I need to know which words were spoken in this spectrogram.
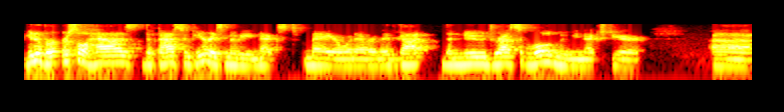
Universal has the Fast and Furious movie next May or whatever. They've got the new Jurassic World movie next year. Uh,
